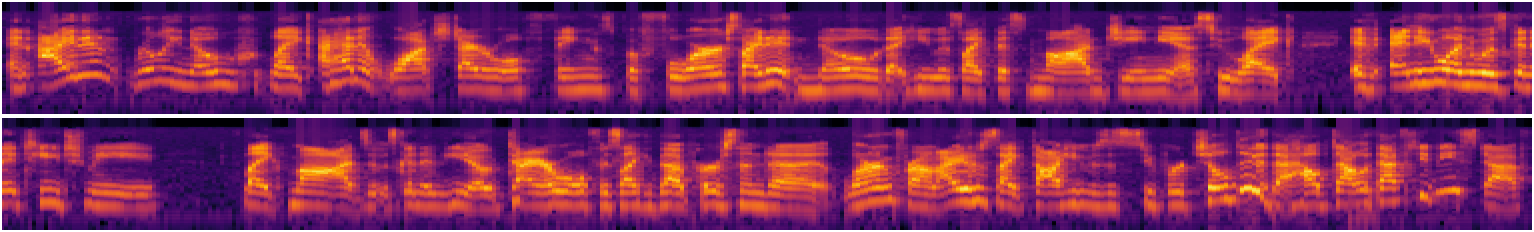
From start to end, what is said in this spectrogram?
And i didn't really know like i hadn't watched direwolf things before so i didn't know that he was like this mod genius who like if anyone was going to teach me like mods it was going to you know direwolf is like the person to learn from. I just like thought he was a super chill dude that helped out with ftb stuff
